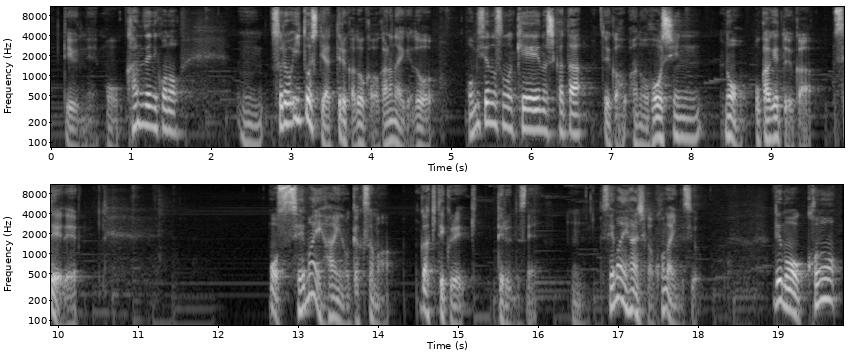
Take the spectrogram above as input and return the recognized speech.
っていうねもう完全にこの、うん、それを意図してやってるかどうかわからないけどお店のその経営の仕方というかあの方針のおかげというかせいでもう狭い範囲のお客様が来てくれてるんですね、うん、狭い範囲しか来ないんですよ。でもこの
